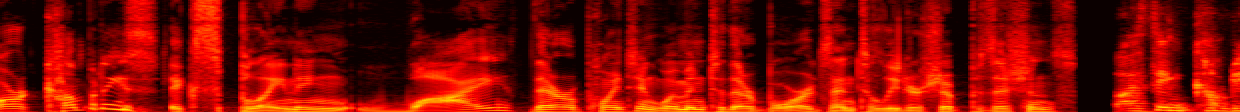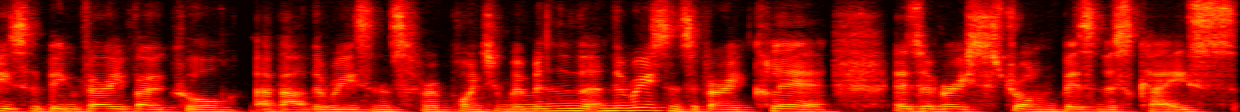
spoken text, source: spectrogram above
Are companies explaining why they're appointing women to their boards and to leadership positions? I think companies have been very vocal about the reasons for appointing women, and the reasons are very clear. There's a very strong business case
